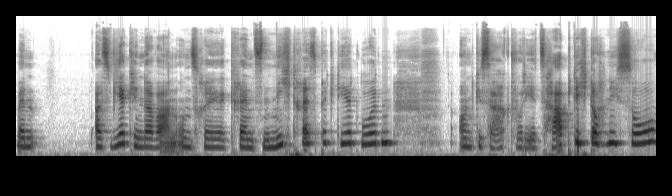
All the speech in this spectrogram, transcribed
wenn als wir Kinder waren, unsere Grenzen nicht respektiert wurden und gesagt wurde, jetzt hab dich doch nicht so,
